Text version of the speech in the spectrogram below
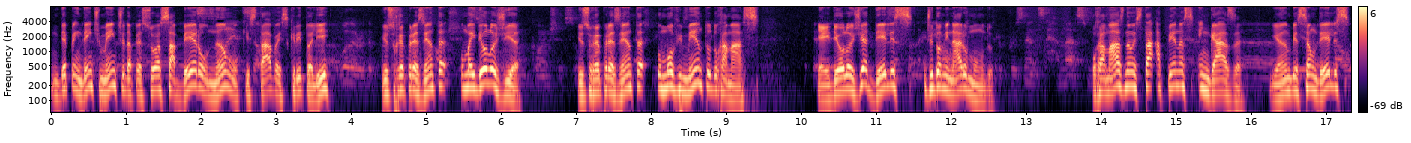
independentemente da pessoa saber ou não o que estava escrito ali, isso representa uma ideologia isso representa o movimento do Hamas e a ideologia deles de dominar o mundo. O Hamas não está apenas em Gaza e a ambição deles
